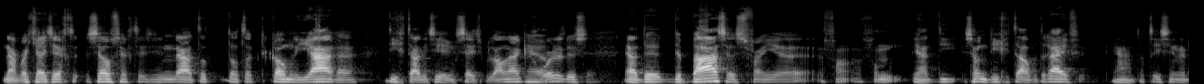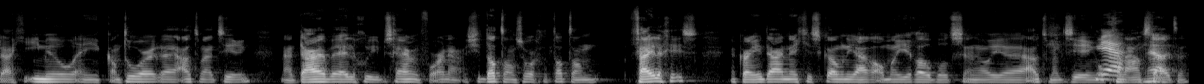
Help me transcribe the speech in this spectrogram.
Nou, wat jij zegt, zelf zegt, is inderdaad dat, dat ook de komende jaren digitalisering steeds belangrijker Ja, geworden. Dus ja, de, de basis van, je, van, van ja, die, zo'n digitaal bedrijf, ja, dat is inderdaad je e-mail en je kantoorautomatisering. nou, daar hebben we hele goede bescherming voor. Nou, als je dat dan zorgt dat dat dan veilig is, dan kan je daar netjes de komende jaren allemaal je robots en al je automatisering op Ja. gaan aansluiten.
